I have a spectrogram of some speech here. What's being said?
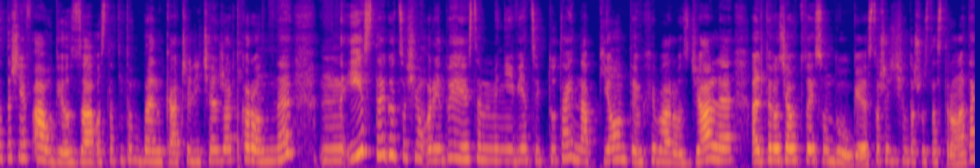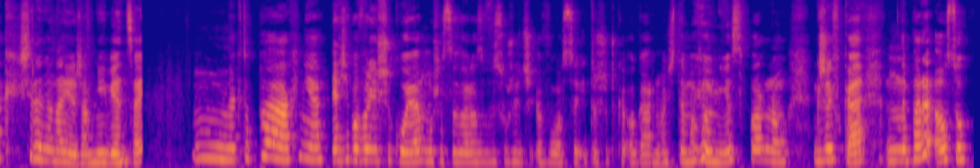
ostatecznie w audio za ostatni tom Benka, czyli Ciężar Koronny Mm, i z tego, co się orientuję, jestem mniej więcej tutaj na piątym chyba rozdziale, ale te rozdziały tutaj są długie, 166 strona, tak średnio najeżdżam mniej więcej. Mmm, jak to pachnie. Ja się powoli szykuję, muszę sobie zaraz wysuszyć włosy i troszeczkę ogarnąć tę moją niesforną grzywkę. Mm, Parę osób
